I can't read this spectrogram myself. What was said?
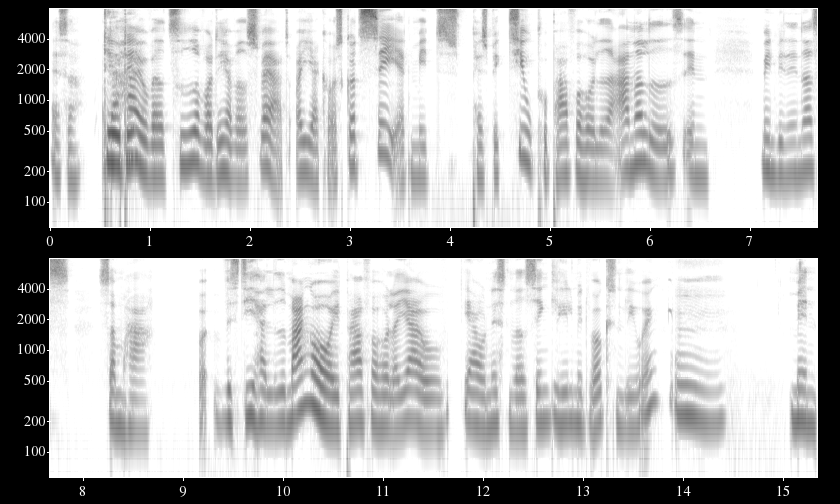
Altså, Det er jo der har det. jo været tider, hvor det har været svært, og jeg kan også godt se, at mit perspektiv på parforholdet er anderledes end mine veninders, som har, hvis de har levet mange år i et parforhold, og jeg er jo, jeg har jo næsten været single hele mit voksenliv, ikke? Mm. Men,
